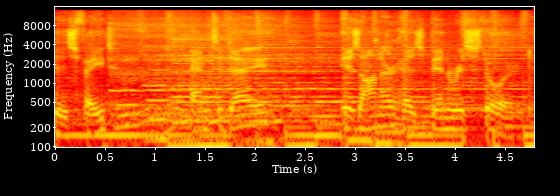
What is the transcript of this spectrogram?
his fate, and today his honor has been restored.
